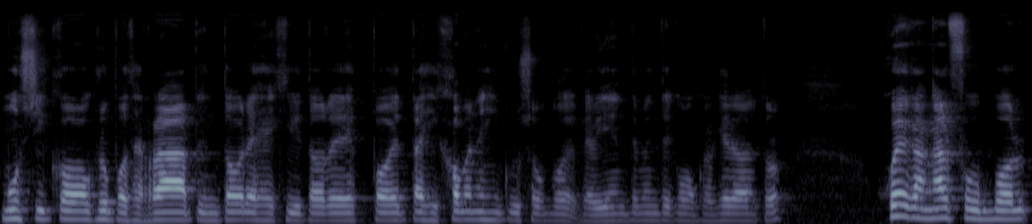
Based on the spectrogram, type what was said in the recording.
músicos, grupos de rap, pintores, escritores, poetas y jóvenes incluso, pues, evidentemente como cualquier otro, juegan al fútbol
